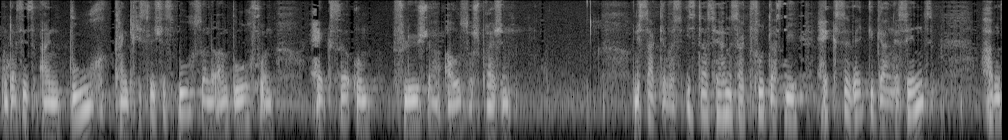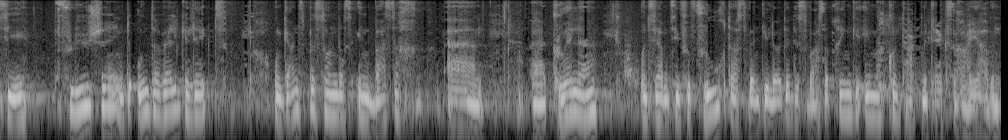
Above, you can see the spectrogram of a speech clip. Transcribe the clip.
Und das ist ein Buch, kein christliches Buch, sondern ein Buch von Hexe, um Flüche auszusprechen. Und ich sagte, was ist das, Herr? Und er sagt, vor, dass die Hexe weggegangen sind, haben sie Flüche in die Unterwelt gelegt und ganz besonders in Wasserquelle. Äh, äh, und sie haben sie verflucht, dass wenn die Leute das Wasser trinken, immer Kontakt mit Hexerei haben.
